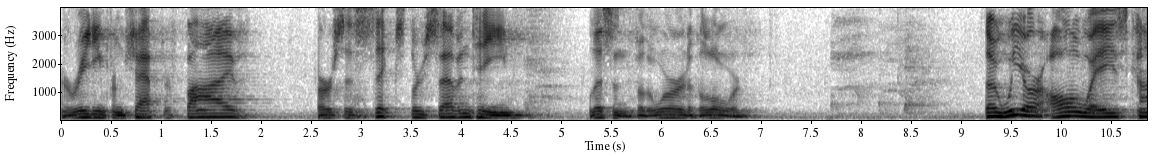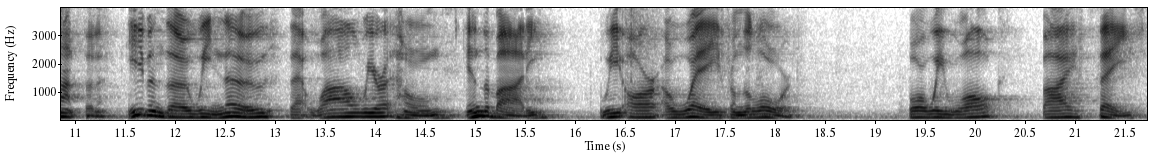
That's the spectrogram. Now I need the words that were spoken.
a reading from chapter 5, verses 6 through 17. Listen for the word of the Lord. So we are always confident, even though we know that while we are at home in the body, we are away from the Lord for we walk by faith,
